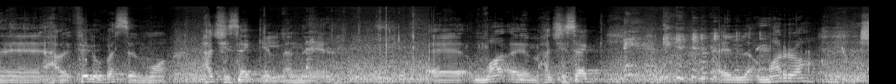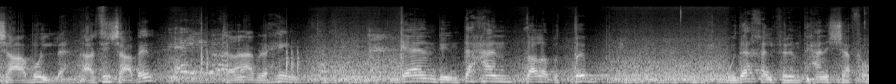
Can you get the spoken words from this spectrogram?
آه، هقفلوا بس المو... محدش يسجل لأن ما محدش يسجل. مرة شعبولة عارفين شعبان؟ أيوه. شعبان عبد الرحيم كان بيمتحن طلب الطب ودخل في الامتحان الشفوي.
